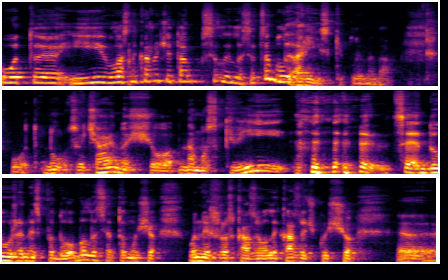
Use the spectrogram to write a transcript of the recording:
От, е, і, власне кажучи, там поселилися. Це були арійські племена. От, ну, звичайно, що на Москві це дуже не сподобалося, тому що вони ж розказували казочку, що е,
